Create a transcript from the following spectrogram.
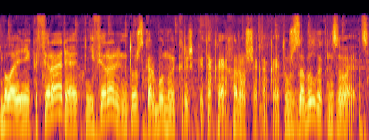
была линейка Ferrari, а это не Ferrari, но тоже с карбоновой крышкой. Такая хорошая какая-то. Уже забыл, как называется.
